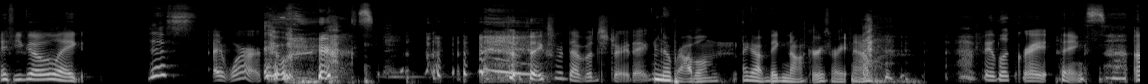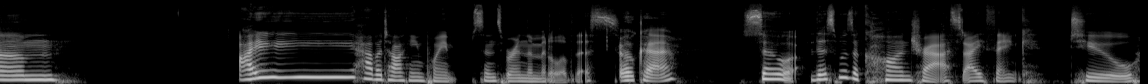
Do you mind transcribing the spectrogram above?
If you go like this, it works. it works. Thanks for demonstrating. no problem. I got big knockers right now. they look great. Thanks. Um I have a talking point since we're in the middle of this. Okay. So, this was a contrast, I think, to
